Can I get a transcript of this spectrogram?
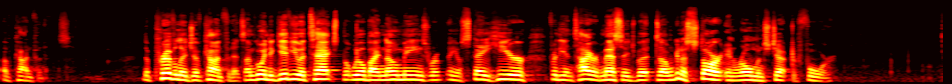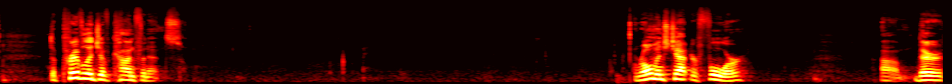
of Confidence. The privilege of confidence. I'm going to give you a text, but will by no means you know, stay here for the entire message. But uh, we're going to start in Romans chapter 4. The privilege of confidence. Romans chapter 4. Um, there,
